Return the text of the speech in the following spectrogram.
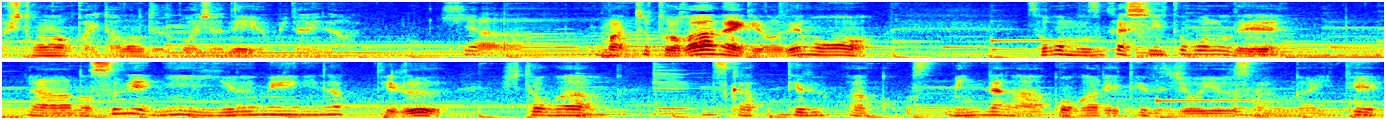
う人なんかに頼んでる場合じゃねえよみたいな。いやー。まあちょっとわからないけどでもそこ難しいところで、あのすでに有名になってる人が使ってるあこみんなが憧れてる女優さんがいて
